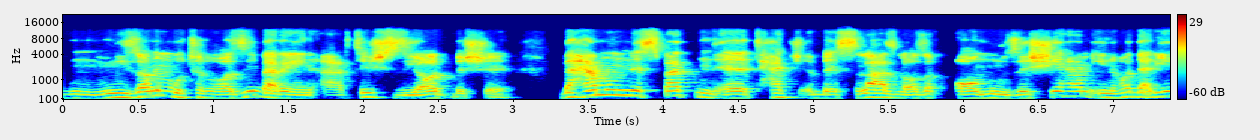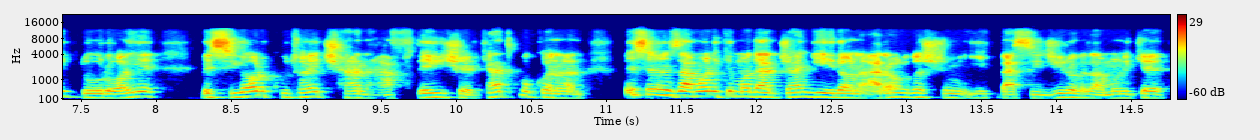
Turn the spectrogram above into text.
میزان متقاضی برای این ارتش زیاد بشه. به همون نسبت تج... به اصطلاح از لحاظ آموزشی هم اینها در یک دورهای بسیار کوتاه چند هفته ای شرکت بکنن. مثل این زمانی که ما در جنگ ایران عراق داشتیم یک بسیجی رو به زمانی که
